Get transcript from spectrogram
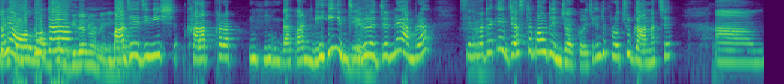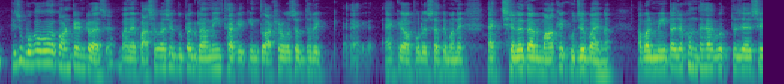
মানে অতটা নেই। বাজে জিনিস খারাপ খারাপ ব্যাপার নেই যেগুলোর জন্য আমরা সিনেমাটাকে জাস্ট অ্যাবাউট এনজয় করেছি। কিন্তু প্রচুর গান আছে। কিছু বোকা বোকা কন্টেন্টও আছে। মানে পাশাপাশি দুটো গ্রামেই থাকে কিন্তু আঠারো বছর ধরে একে অপরের সাথে মানে এক ছেলে তার মাকে খুঁজে পায় না। আবার মেয়েটা যখন দেখা করতে যায় সে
